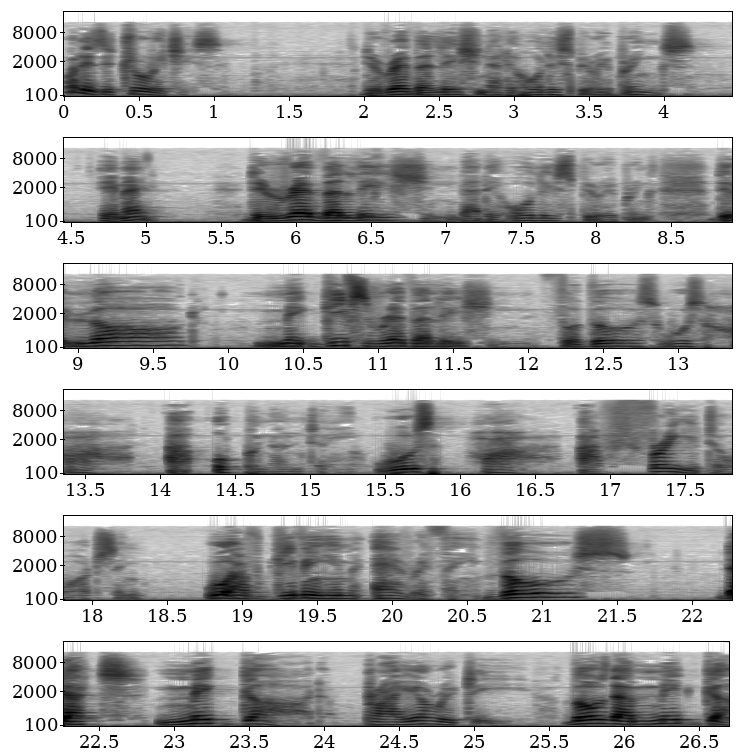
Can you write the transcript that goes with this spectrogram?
What is the true riches? The revelation that the Holy Spirit brings. Amen. The revelation that the Holy Spirit brings. The Lord make, gives revelation for those whose heart are open unto Him, whose heart are free towards Him, who have given Him everything. Those that make God priority, those that make God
